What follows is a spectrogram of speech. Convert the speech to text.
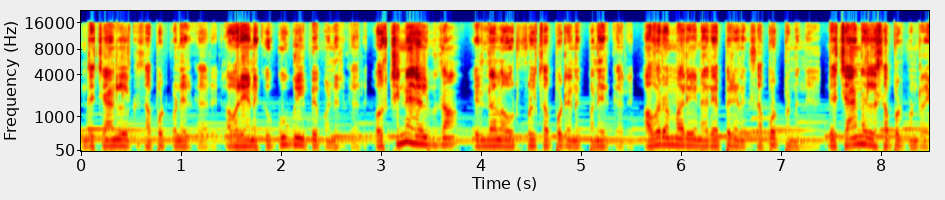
இந்த சேனலுக்கு சப்போர்ட் பண்ணிருக்காரு. அவர் எனக்கு கூகுள் பே பண்ணிருக்காரு. அவர் சின்ன ஹெல்ப் தான். இருந்தாலும் அவர் ஃபுல் சப்போர்ட் எனக்கு பண்ணிருக்காரு. அவரை மாதிரி நிறைய பேர் எனக்கு சப்போர்ட் பண்ணுங்க. இந்த சேனல்ல சப்போர்ட் பண்ற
